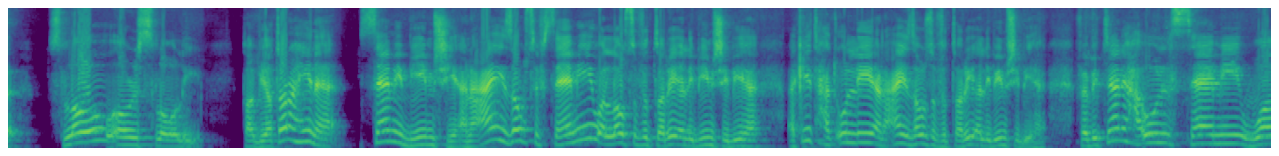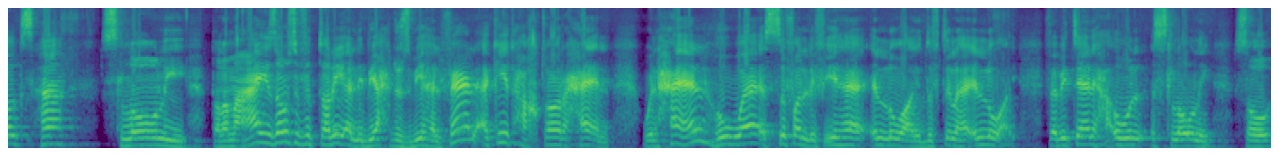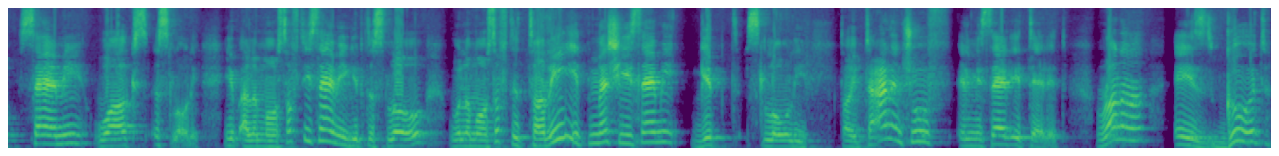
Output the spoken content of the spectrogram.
slow or slowly. طب يا ترى هنا سامي بيمشي أنا عايز أوصف سامي ولا أوصف الطريقة اللي بيمشي بيها؟ أكيد هتقول لي أنا عايز أوصف الطريقة اللي بيمشي بيها. فبالتالي هقول سامي walks ها؟ Slowly. طالما عايز أوصف الطريقة اللي بيحدث بيها الفعل أكيد هختار حال. والحال هو الصفة اللي فيها ly ضفت لها ly. فبالتالي هقول slowly. So سامي walks slowly. يبقى لما وصفت سامي جبت slow ولما وصفت طريقة مشي سامي جبت slowly. طيب تعال نشوف المثال الثالث رنا is good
